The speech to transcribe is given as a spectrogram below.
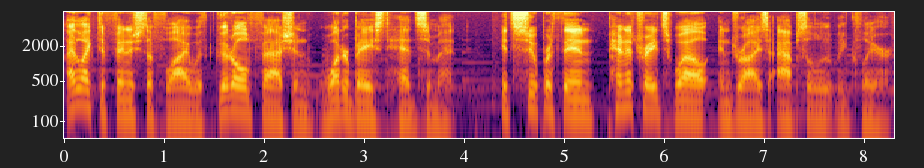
I like to finish the fly with good old-fashioned water-based head cement. It's super thin, penetrates well, and dries absolutely clear.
